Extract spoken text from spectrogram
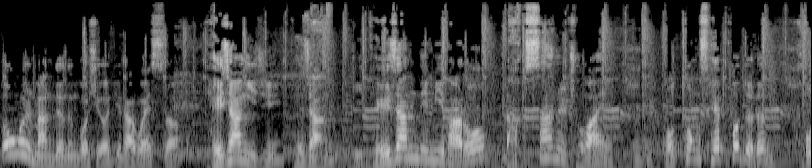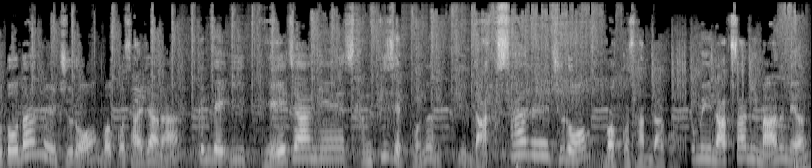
똥을 만드는 곳이 어디라고 했어? 대장이지. 대장. 이 대장님이 바로 낙산을 좋아해. 예, 보통 세포들은 포도당을 주로 먹고 살잖아. 근데 이 대장의 상피세포는 이 낙산을 주로 먹고 산다고. 그러면 이 낙산이 많으면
